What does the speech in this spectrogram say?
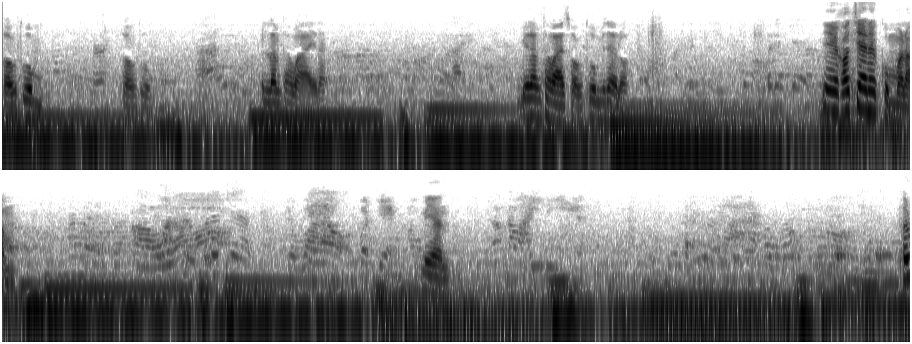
สองทุ่มสองทุ่มเป็นลำถวายนะมีลำถวายสองทุ่มไม่ใช่หรอนี่เขาแจ้งในกลุ่มมาลำเมียนเพื่อน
